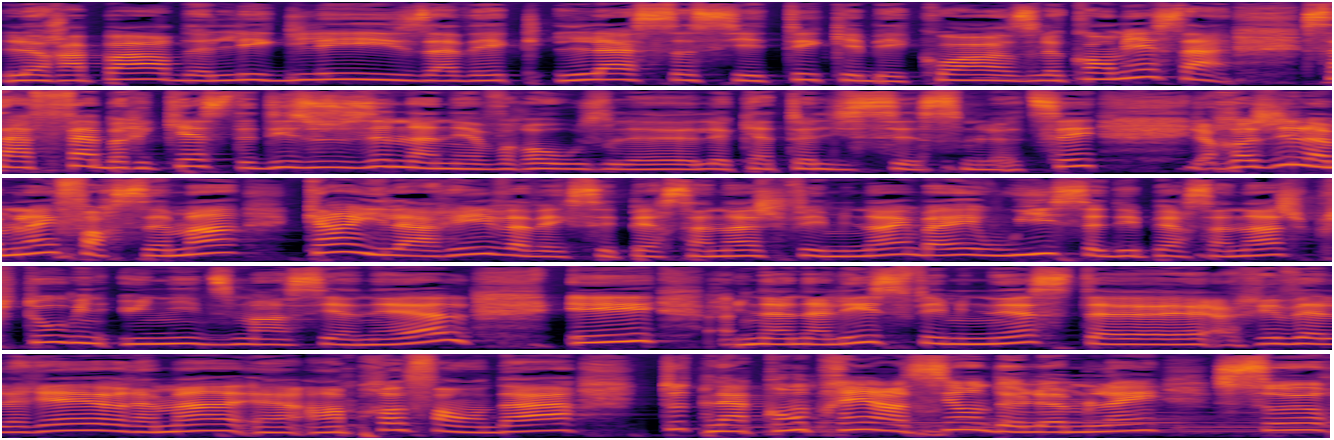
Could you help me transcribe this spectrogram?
le rapport de l'Église avec la société québécoise, le combien ça, ça fabriquait, c'était des usines à névrose, le, catholicisme. Là, Roger Lemelin, forcément, quand il arrive avec ses personnages féminins, ben oui, c'est des personnages plutôt unidimensionnels et une analyse féministe euh, révélerait vraiment euh, en profondeur toute la compréhension de Lemelin sur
